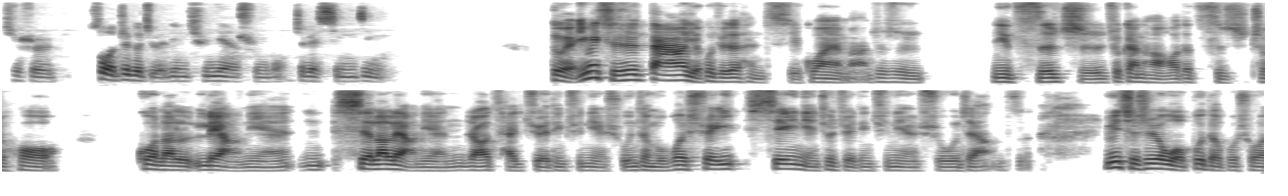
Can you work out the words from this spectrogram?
就是做这个决定去念书的这个心境？对，因为其实大家也会觉得很奇怪嘛，就是你辞职就干得好好的，辞职之后。过了两年，嗯，歇了两年，然后才决定去念书。你怎么不会歇一歇一年就决定去念书这样子？因为其实我不得不说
